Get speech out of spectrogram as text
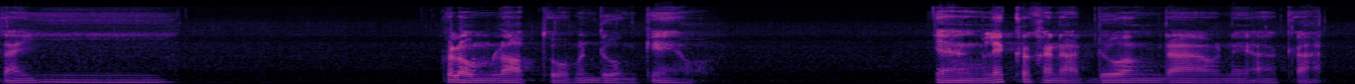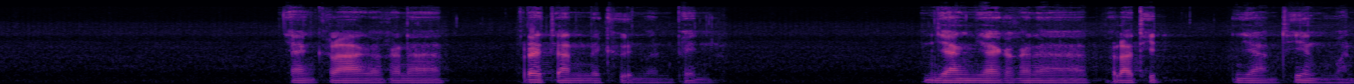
ส ๆ กลมรอบตัวมันดวงแก้ว อย่างเล็กก็ขนาดดวงดาวในอากาศ อย่างกลางก็ขนาดพระจันทร์ในคืนวันเพ็ญอย่างใหญ่ก็ขนาดพระอาทิตย์ยามเที่ยงวัน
